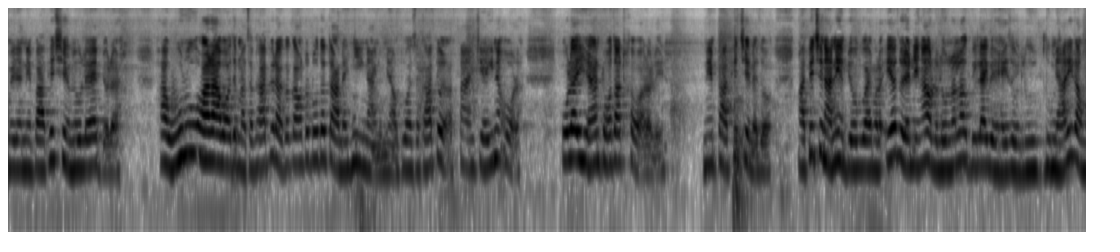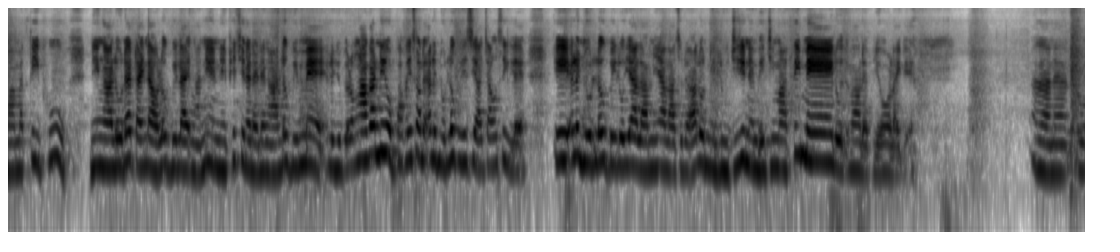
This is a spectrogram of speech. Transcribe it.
မေးတယ်နေဘာဖြစ်ရှင်လို့လဲပြောတယ် ဟာဝူရူဟာလာပေါ့တဲ့မလားစကားပြောတာကောင်းတိုးတိုးတတနဲ့ညှိနိုင်လို့မရဘူးသူကစကားပြောတာအပန်ကျဲကြီးနဲ့អော်တာကိုလည်းရန်ဒေါသထွက်သွားတယ်လေနင်ဘာဖြစ်ချင်လဲဆိုငါဖြစ်ချင်တာနင်ပြောပြလိုက်မလို့အေးဆိုလည်းနင်ငါ့ကိုလုံလုံလောက်ပေးလိုက်ပဲဟဲ့ဆိုလူလူများတွေတောင်မှမသိဘူးနင်ငါလိုတဲ့တိုင်းတာကိုလုပ်ပေးလိုက်ငါနင်နင်ဖြစ်ချင်တဲ့တိုင်းငါလုပ်ပေးမယ်အဲ့လိုမျိုးပြောတော့ငါကနင်ကိုဘာကိစ္စလဲအဲ့လိုမျိုးလုပ်ပေးစရာအကြောင်းစီလဲအေးအဲ့လိုမျိုးလုပ်ပေးလို့ရလားမရလားဆိုတော့အဲ့လိုနင်လူကြီးတွေနဲ့မေကြီးမှသိမယ်လို့ကျွန်တော်လည်းပြောလိုက်တယ် အဲ့ဒါနဲ့ဟို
